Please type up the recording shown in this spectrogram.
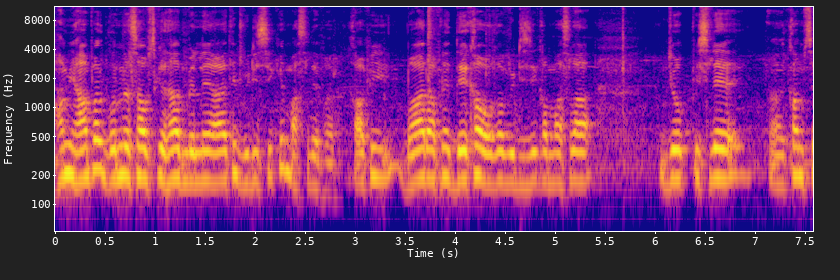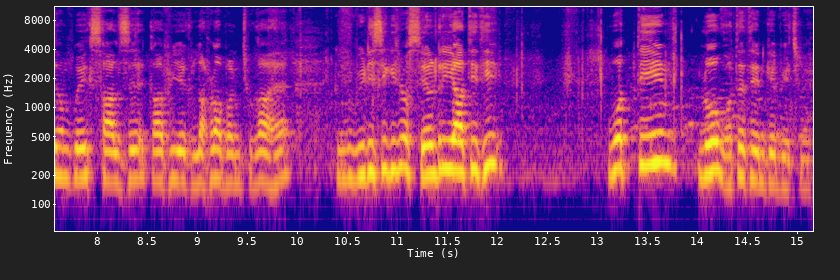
हम यहाँ पर गवर्नर साहब के साथ मिलने आए थे बीडीसी के मसले पर। काफ़ी बार आपने देखा होगा बीडीसी का मसला, जो पिछले कम से कम को एक साल से काफ़ी एक लफड़ा बन चुका है, क्योंकि बीडीसी की जो सैलरी आती थी, वो तीन लोग होते थे इनके बीच में।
